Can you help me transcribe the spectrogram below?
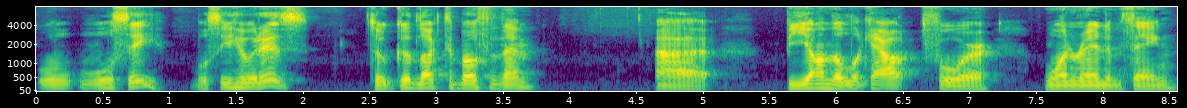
we'll we'll see. We'll see who it is. So good luck to both of them. Uh be on the lookout for one random thing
